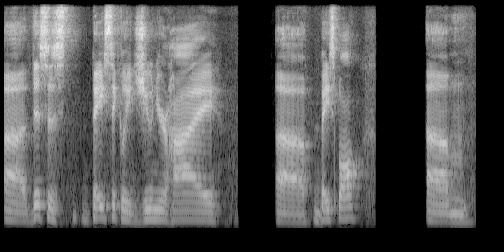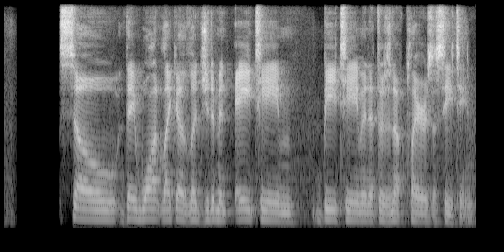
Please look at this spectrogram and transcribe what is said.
Uh, this is basically junior high uh, baseball. Um, so they want like a legitimate A team, B team, and if there's enough players, a C team.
